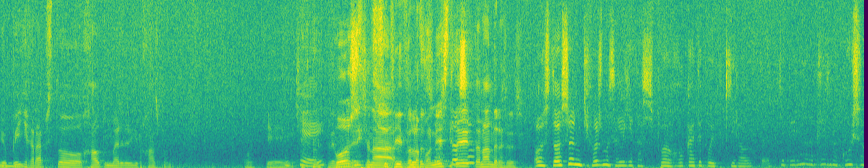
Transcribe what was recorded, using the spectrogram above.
η οποία έχει γράψει το How to Murder Your Husband. Οκ. Οκ. Δεν μου Πώς αρέσει αυτός ο να τίτλος. δολοφονήσετε Ωστόσο- τον άντρα σας. Ωστόσο, ο Νικηφόρος μας έλεγε θα σας πω εγώ κάτι από επικαιρότητα. Και περίμενα να ξέρεις να ακούσω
